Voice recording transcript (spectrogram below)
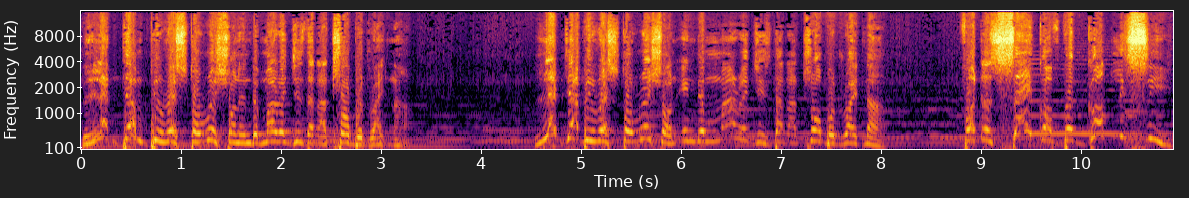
let them be restoration in the marriages that are troubled right now. Let there be restoration in the marriages that are troubled right now. For the sake of the godly seed,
